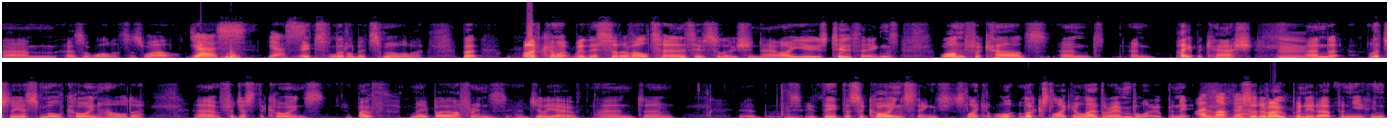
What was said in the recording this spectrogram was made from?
um, as a wallet as well. Yes, yes. It's a little bit smaller, but I've come up with this sort of alternative solution now. I use two things: one for cards and and paper cash, Mm. and uh, literally a small coin holder uh, for just the coins. Both made by our friends Gillio and. Um, the, the, the coins thing it's like it looks like a leather envelope and it I love you sort of open it up and you can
